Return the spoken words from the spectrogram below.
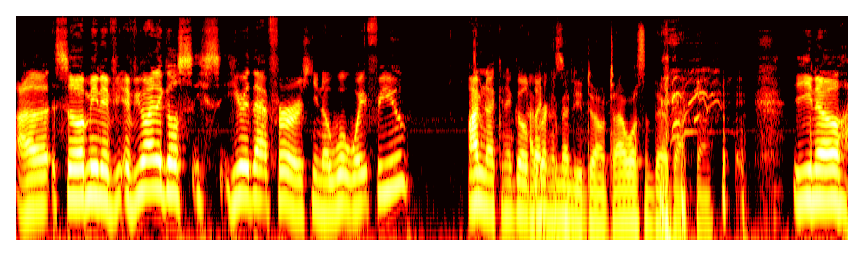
Uh, so I mean, if if you want to go s- hear that first, you know, we'll wait for you. I'm not gonna go I back. recommend you don't. I wasn't there back then. You know,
